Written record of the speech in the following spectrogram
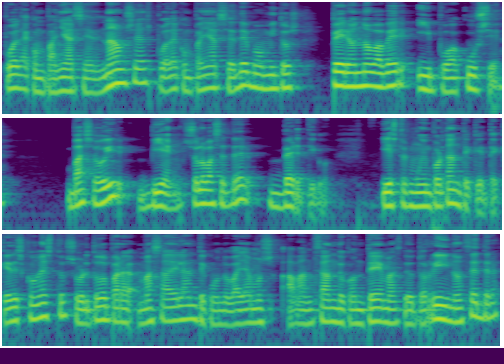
Puede acompañarse de náuseas, puede acompañarse de vómitos, pero no va a haber hipoacusia. Vas a oír bien, solo vas a tener vértigo. Y esto es muy importante que te quedes con esto, sobre todo para más adelante cuando vayamos avanzando con temas de otorrino, etc.,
